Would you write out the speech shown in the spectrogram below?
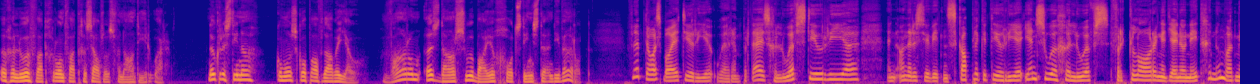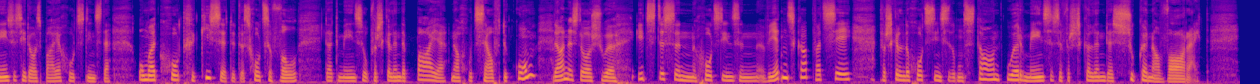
'n Geloof wat grondvat gesels ons vanaand hieroor. Nou Christina, kom ons kop af daar by jou. Waarom is daar so baie godsdienste in die wêreld? Flip, daar's baie teorieë oor. En party is geloofsteorieë en ander is wetenskaplike teorieë. Een so geloofsverklaring het jy nou net genoem waar mense sê daar's baie godsdienste omdat God gekies het, dit is God se wil dat mense op verskillende paaie na God self toe kom. Dan is daar so iets tussen godsdiens en wetenskap wat sê verskillende godsdienste ontstaan oor mense se verskillende soeke na waarheid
